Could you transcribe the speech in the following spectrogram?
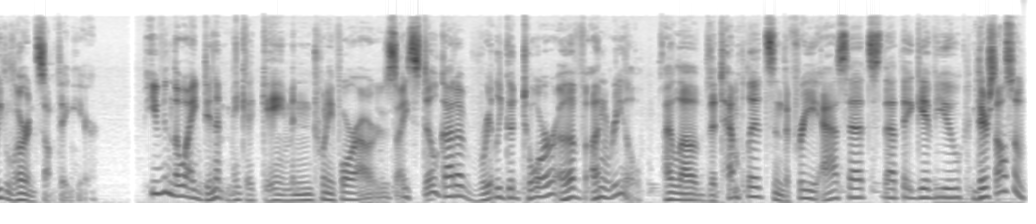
we learned something here. Even though I didn't make a game in 24 hours, I still got a really good tour of Unreal. I love the templates and the free assets that they give you. There's also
